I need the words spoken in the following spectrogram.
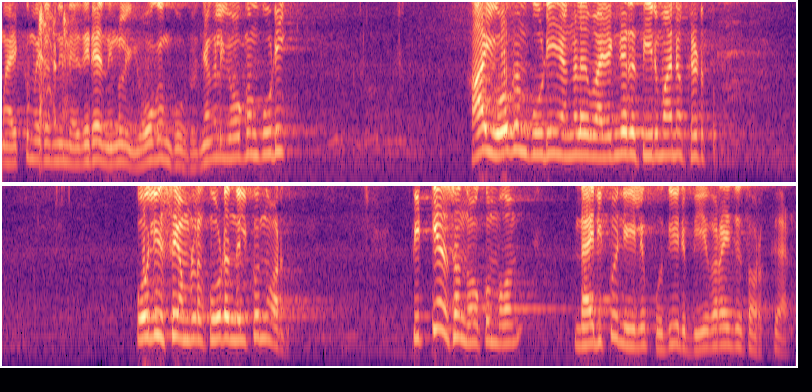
മയക്കുമരുന്നിനെതിരെ നിങ്ങൾ യോഗം കൂടു. ഞങ്ങൾ യോഗം കൂടി. ആ യോഗം കൂടി ഞങ്ങൾ ഭയങ്കര തീരുമാനമൊക്കെ എടുത്തു. പോലീസ് നമ്മളെ കൂടെ നിൽക്കുമെന്ന് പറഞ്ഞു. പിറ്റേ ദിവസം നോക്കുമ്പം നരിക്കുനിയിൽ പുതിയൊരു ബീവറേജ് തുറക്കുകയാണ്.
